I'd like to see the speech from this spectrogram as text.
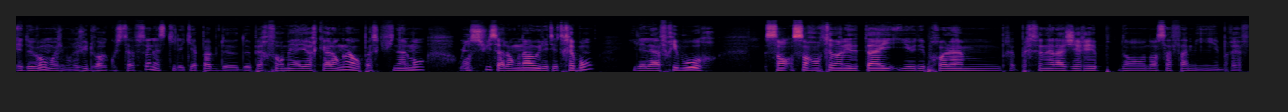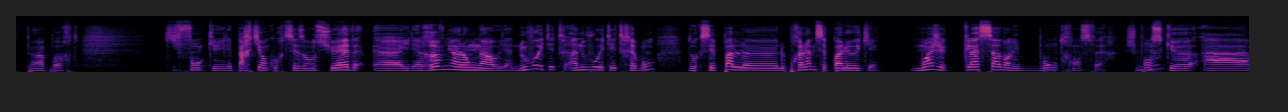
Et devant, moi, je me réjouis de voir Gustafsson. Est-ce qu'il est capable de, de performer ailleurs qu'à Langnau? Parce que finalement, Oui. en Suisse, à Langnau, il était très bon. Il allait à Fribourg. Sans, sans rentrer dans les détails, il y a eu des problèmes pr- personnels à gérer dans, dans sa famille. Bref, peu importe. Qui font qu'il est parti en courte saison en Suède. Euh, il est revenu à Langnau. Il a à nouveau été, à nouveau été très bon. Donc, c'est pas le, le problème, c'est pas le hockey. Moi, je classe ça dans les bons transferts. Je pense Mhm. que à,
